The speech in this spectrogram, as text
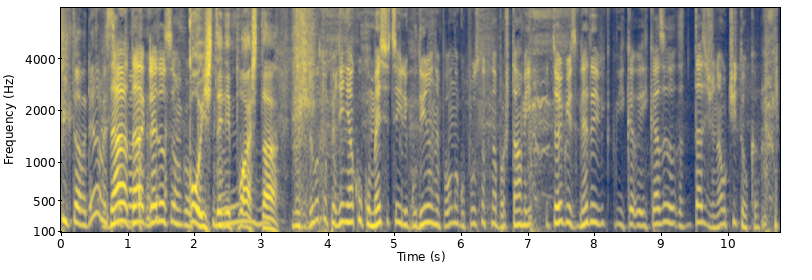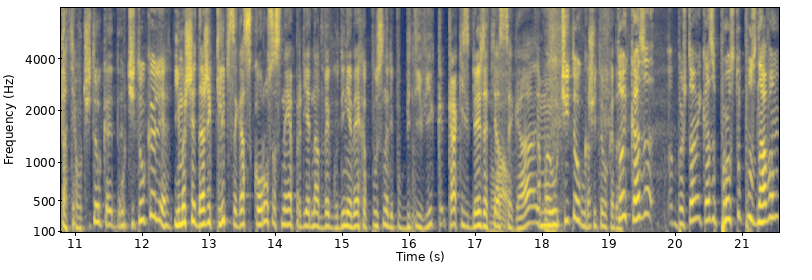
Питам. Гледам ли си Да, това? да, гледал съм го. Кой ще ни плаща? Между другото, преди няколко месеца или година, не помня, го пуснах на баща ми и той го изгледа и, и, и каза, тази жена е учителка. Да, тя учителка е. Да. Учителка ли е? Имаше даже клип сега скоро с нея преди една-две години бяха пуснали по BTV. Как изглежда тя Вау. сега? Ама е учителка. учителка, да. Той каза, баща ми каза, просто познавам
